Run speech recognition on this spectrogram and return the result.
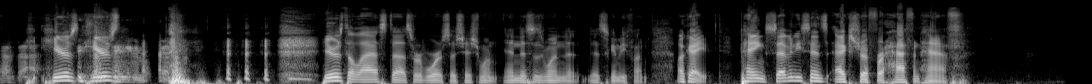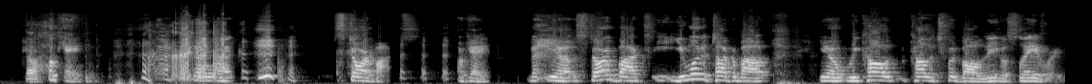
Have that. here's here's thinking about that. here's the last uh, sort of word association one, and this is one that, that's gonna be fun. Okay, paying seventy cents extra for half and half. Okay. so what? Starbucks. Okay. But, You know, Starbucks, y- you want to talk about, you know, we call college football legal slavery.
